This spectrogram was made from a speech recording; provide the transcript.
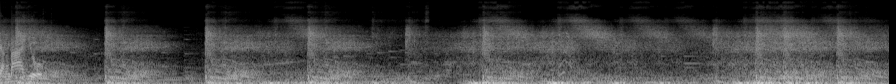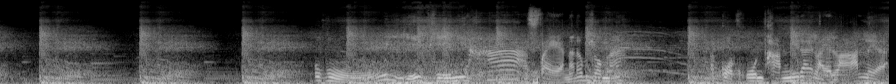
ยังได้อยู่ โอ้โห EP นี่ห้าแสนนะท่านผู้ชมนะถ้ากดคูณพันนี่ได้หลายล้านเลยอะ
